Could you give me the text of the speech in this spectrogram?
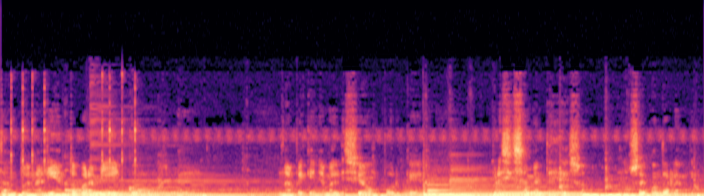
tanto en aliento para mí como en una pequeña maldición, porque precisamente es eso, no sé cuándo rendirme.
